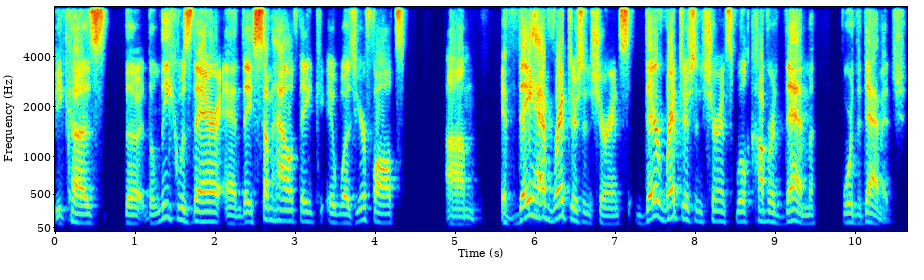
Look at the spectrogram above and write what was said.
because the the leak was there and they somehow think it was your fault. Um, if they have renter's insurance, their renter's insurance will cover them for the damage.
